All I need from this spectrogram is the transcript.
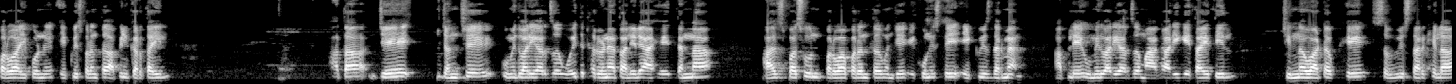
परवा एकोण एकवीस पर्यंत अपील करता येईल. आता जे ज्यांचे उमेदवारी अर्ज वैध ठरवण्यात आलेले आहे त्यांना आजपासून परवापर्यंत म्हणजे एकोणीस ते एकवीस दरम्यान आपले उमेदवारी अर्ज माघारी घेता येतील. चिन्ह वाटप हे सव्वीस तारखेला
